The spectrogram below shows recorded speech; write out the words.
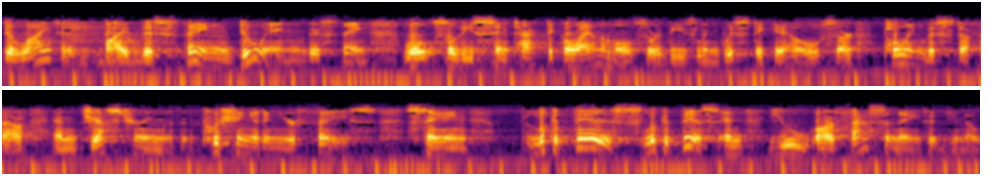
delighted by this thing doing this thing. Well, so these syntactical animals or these linguistic elves are pulling this stuff out and gesturing with it, pushing it in your face, saying, look at this, look at this, and you are fascinated, you know,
